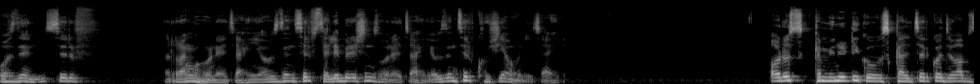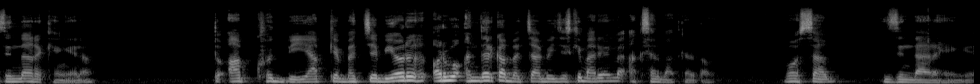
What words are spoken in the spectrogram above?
उस दिन सिर्फ़ रंग होने चाहिए, उस दिन सिर्फ़ सेलिब्रेशन होने चाहिए, उस दिन सिर्फ़ खुशियाँ होनी चाहिए। और उस कम्युनिटी को, उस कल्चर को जब आप ज़िंदा रखेंगे ना तो आप खुद भी, आपके बच्चे भी और और वो अंदर का बच्चा भी, जिसके बारे में मैं अक्सर बात करता हूँ, वो सब ज़िंदा रहेंगे।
